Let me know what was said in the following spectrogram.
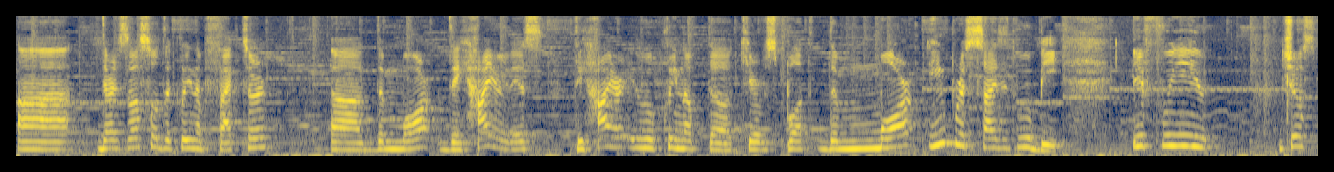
Uh, there's also the cleanup factor uh, the more, the higher it is, the higher it will clean up the curves, but the more imprecise it will be. If we just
